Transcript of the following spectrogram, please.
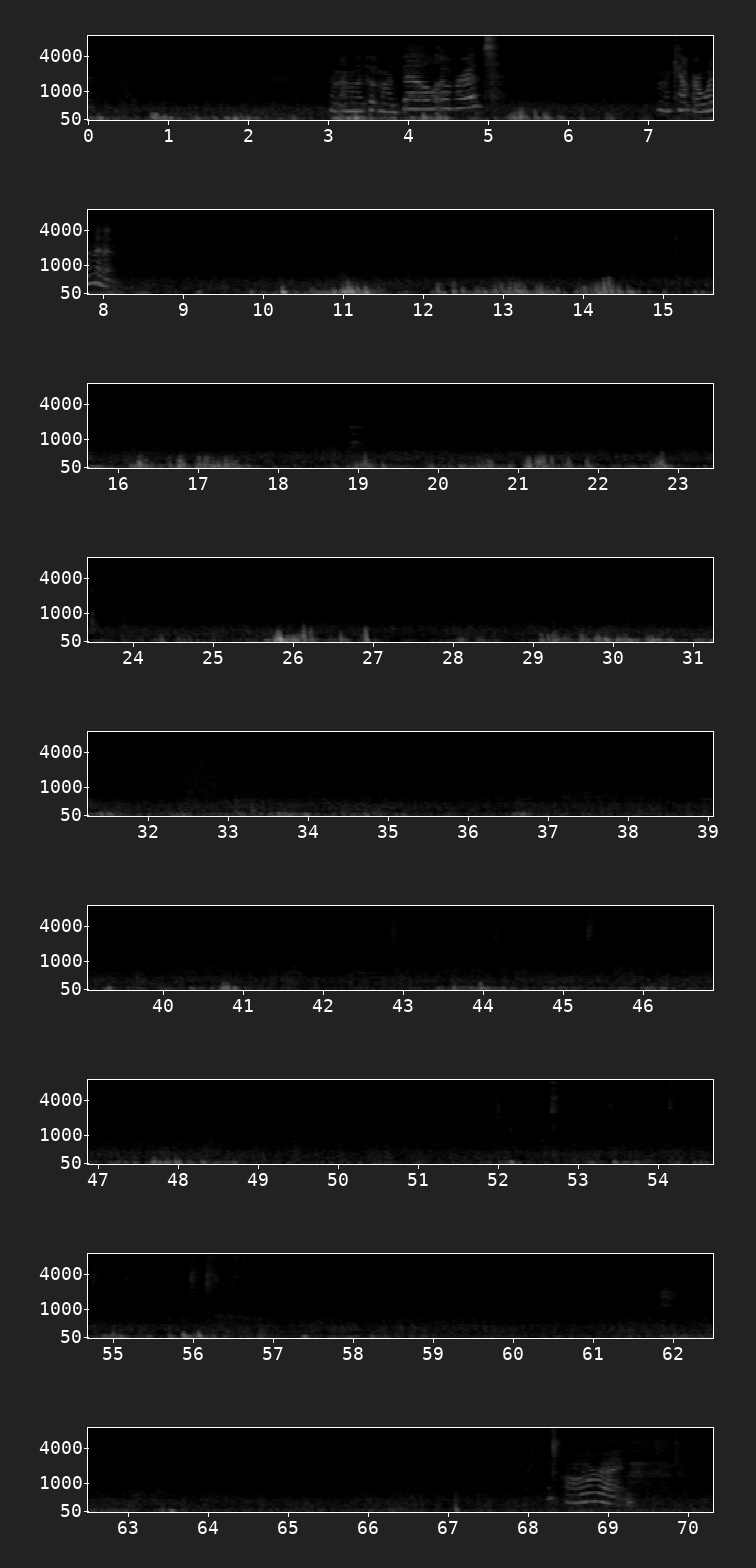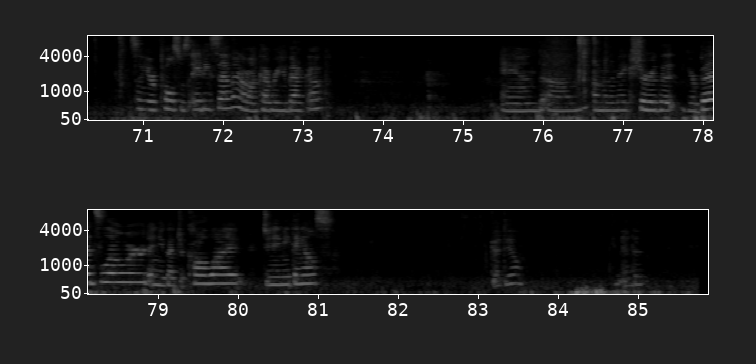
And I'm going to put my bell over it. Count for one minute. All right. So your pulse was 87. I'm gonna cover you back up. And um, I'm gonna make sure that your bed's lowered and you got your call light. Do you need anything else? Good deal.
